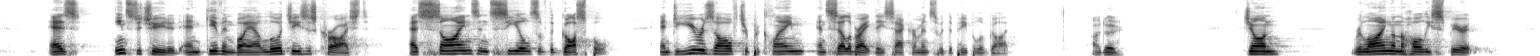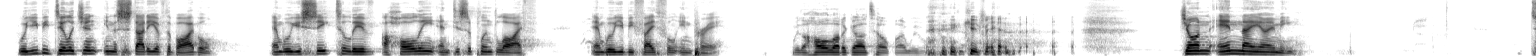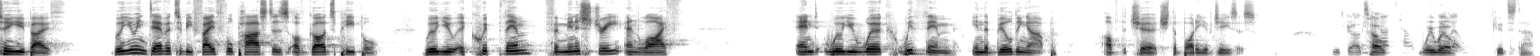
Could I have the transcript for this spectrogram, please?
as instituted and given by our Lord Jesus Christ as signs and seals of the gospel? And do you resolve to proclaim and celebrate these sacraments with the people of God? I do. John, relying on the Holy Spirit, will you be diligent in the study of the Bible? And will you seek to live a holy and disciplined life? And will you be faithful in prayer? With a whole lot of God's help, I will. Good man. John and Naomi, to you both, will you endeavor to be faithful pastors of God's people? Will you equip them for ministry and life? And will you work with them in the building up of the church, the body of Jesus. With God's, help, God's help, we will. we will. Good stuff.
